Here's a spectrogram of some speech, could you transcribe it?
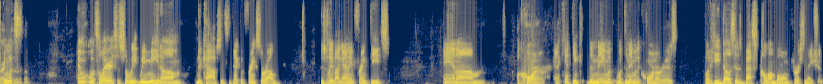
Right. And what's- And what's hilarious is so we we meet um the cops. It's Detective Frank Sorrell, who's played by a guy named Frank Dietz, and um a coroner. And I can't think the name of what the name of the coroner is, but he does his best Columbo impersonation.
